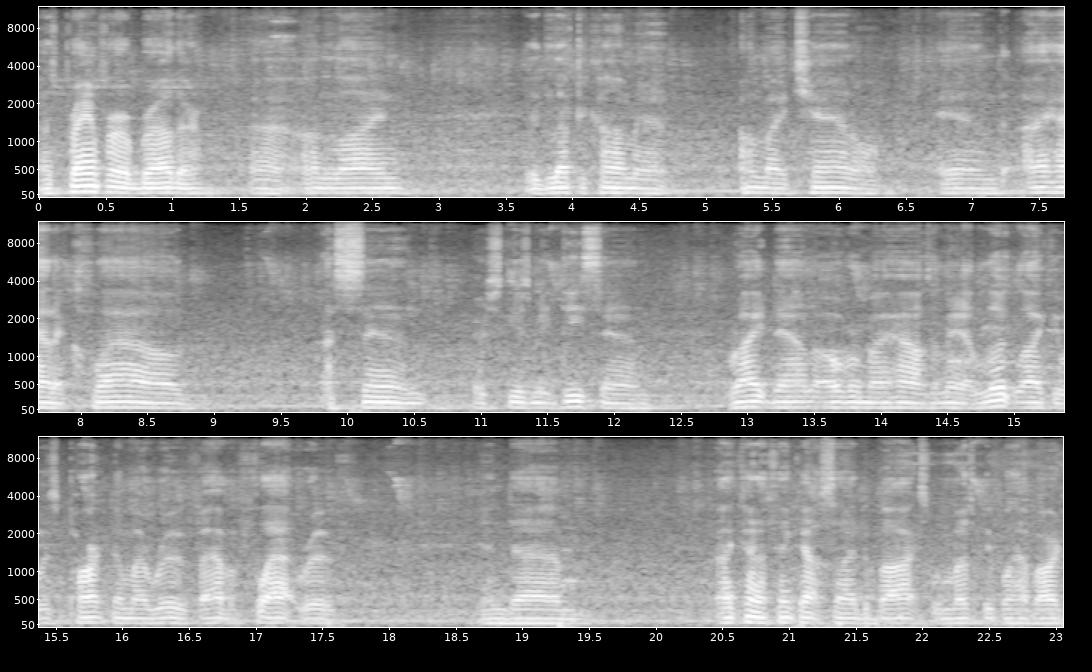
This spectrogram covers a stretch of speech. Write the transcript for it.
I was praying for a brother uh, online. He'd left a comment on my channel, and I had a cloud ascend, or excuse me, descend right down over my house. I mean, it looked like it was parked on my roof. I have a flat roof, and um, I kind of think outside the box where most people have arch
